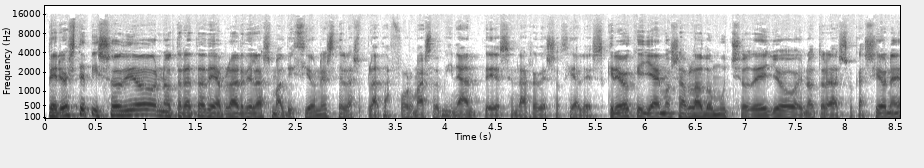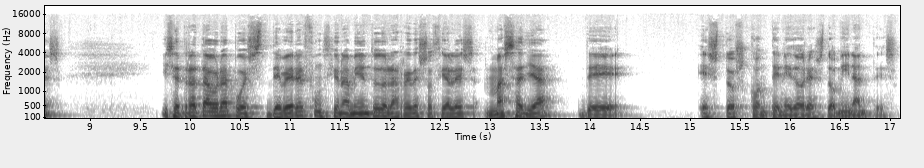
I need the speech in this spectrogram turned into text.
Pero este episodio no trata de hablar de las maldiciones de las plataformas dominantes en las redes sociales. Creo que ya hemos hablado mucho de ello en otras ocasiones. Y se trata ahora pues de ver el funcionamiento de las redes sociales más allá de estos contenedores dominantes.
